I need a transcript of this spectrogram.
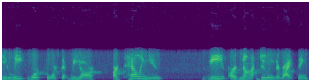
elite workforce that we are, are telling you we are not doing the right thing.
